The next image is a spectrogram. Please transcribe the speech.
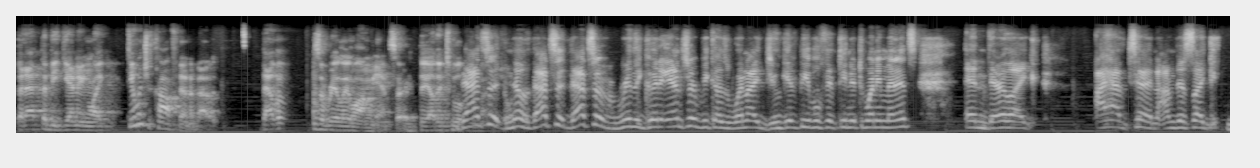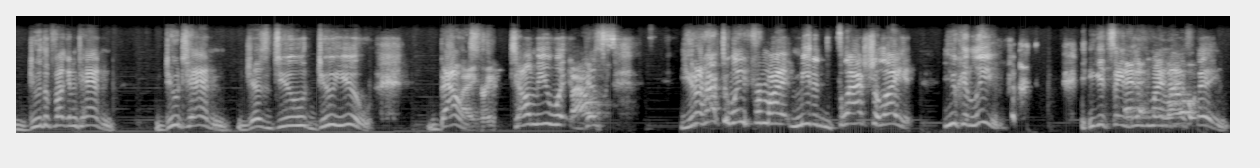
But at the beginning, like do what you're confident about. That was a really long answer. The other two. That's a shorter. no. That's a that's a really good answer because when I do give people fifteen to twenty minutes, and they're like, "I have 10, I'm just like, "Do the fucking ten, do ten, just do do you, bounce. Tell me what. Bounce. Just you don't have to wait for my me to flash a light. You can leave. you can say And, this is my last know, thing.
